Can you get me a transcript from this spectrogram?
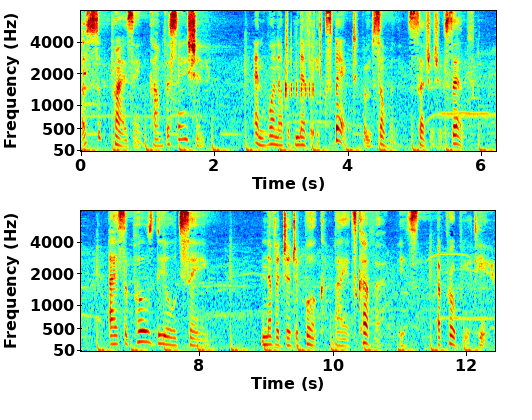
A surprising conversation, and one I would never expect from someone such as yourself. I suppose the old saying, never judge a book by its cover, is appropriate here.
